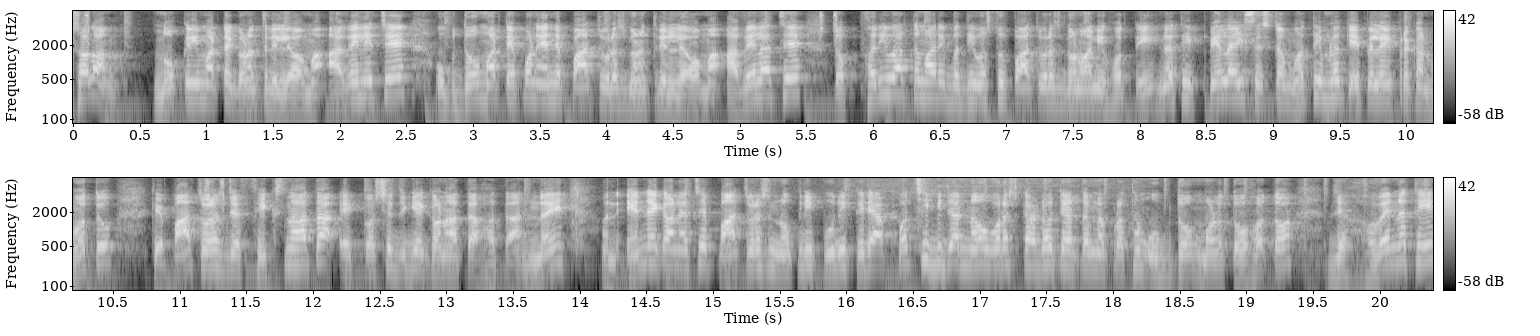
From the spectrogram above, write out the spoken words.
સળંગ. નોકરી માટે ગણતરી લેવામાં આવેલી છે. ઉપધો માટે પણ એને પાંચ વર્ષ ગણતરી લેવામાં આવેલા છે. તો ફરીવાર તમારે બધી વસ્તુ પાંચ વર્ષ ગણવાની હોતી નથી. પહેલા એ સિસ્ટમ હતી, મતલબ કે પહેલા એ પ્રકારનું હતું કે પાંચ વર્ષ જે ફિક્સના હતા, એ કશી જગ્યાએ ગણાતા હતા નહીં. અને એને કારણે છે, પાંચ વર્ષ નોકરી પૂરી કર્યા પછી બીજા નવ વર્ષ કાઢો ત્યારે તમને પ્રથમ ઉપધો મળતો હતો, જે હવે નથી.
